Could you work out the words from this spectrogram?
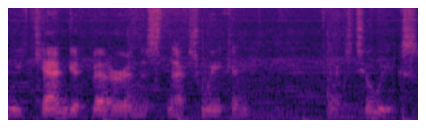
we can get better in this next week and next two weeks.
